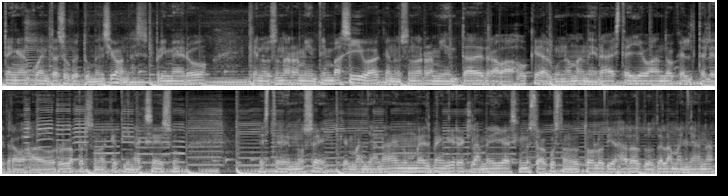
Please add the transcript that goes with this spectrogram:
tenga en cuenta eso que tú mencionas. Primero, que no es una herramienta invasiva, que no es una herramienta de trabajo que de alguna manera esté llevando a que el teletrabajador o la persona que tiene acceso, este, no sé, que mañana en un mes venga y reclame y diga es que me estoy acostando todos los días a las 2 de la mañana.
